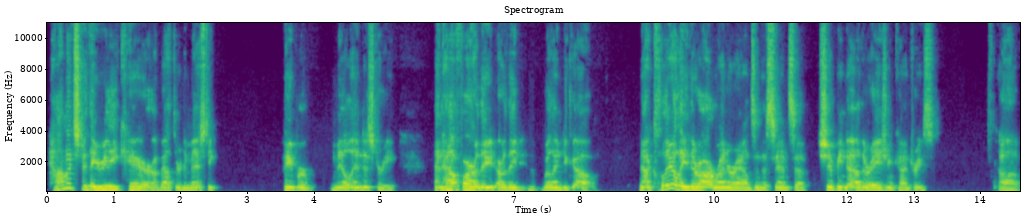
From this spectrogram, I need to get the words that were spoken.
How much do they really care about their domestic paper mill industry? And how far are they, are they willing to go? Now, clearly there are runarounds in the sense of shipping to other Asian countries. Uh,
